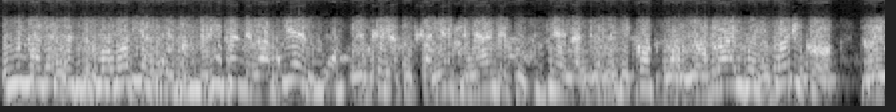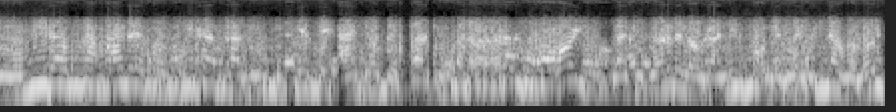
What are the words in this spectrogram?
una de esas memorias que nos utilizan en la piel es que la Fiscalía General de Justicia de la Ciudad de México logró algo histórico, reunir a una madre con su hija tras 27 años de estar separadas. Hoy, la titular del organismo, Ernestina Godoy,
